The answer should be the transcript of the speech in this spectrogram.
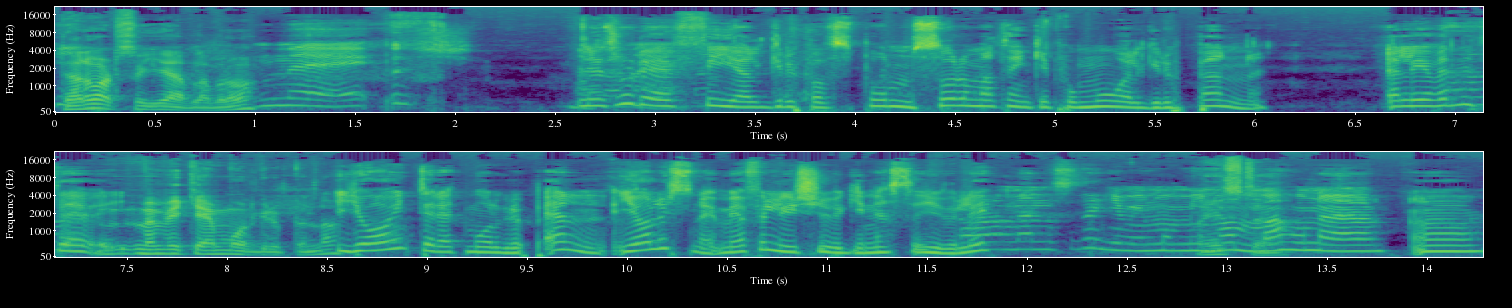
Det hade varit så jävla bra. Nej, usch. Jag tror det är fel grupp av sponsor om man tänker på målgruppen. Eller jag vet inte. Men vilka är målgruppen då? Jag är inte rätt målgrupp än. Jag lyssnar ju, men jag fyller ju 20 nästa juli. Ja, men så tänker min, min Ja, mamma, hon är... Ja.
